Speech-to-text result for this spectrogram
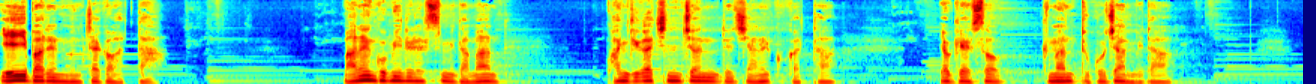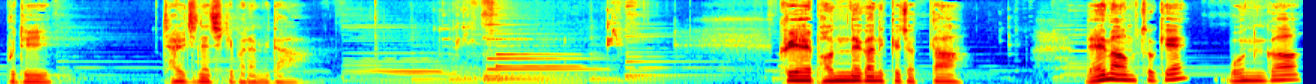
예의 바른 문자가 왔다. 많은 고민을 했습니다만 관계가 진전되지 않을 것 같아 여기에서 그만두고자 합니다. 부디 잘 지내시기 바랍니다. 그의 번뇌가 느껴졌다. 내 마음속에 뭔가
